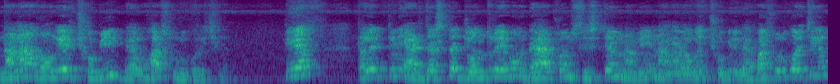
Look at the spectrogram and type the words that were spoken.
নানা রঙের ছবি ব্যবহার শুরু করেছিলেন। ক্লিয়ার তাহলে তিনি অ্যাডজাস্টার যন্ত্র এবং ডায়াফ্রম সিস্টেম নামে নানা রঙের ছবির ব্যবহার শুরু করেছিলেন।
